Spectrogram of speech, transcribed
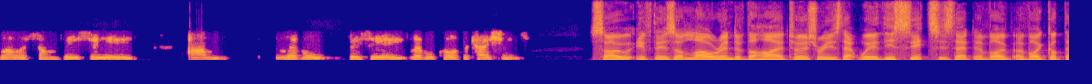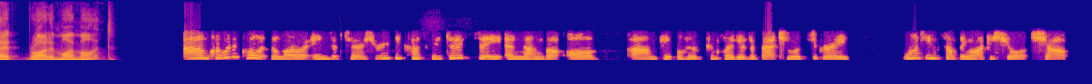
well as some VCE um, level VCE level qualifications. So, if there's a lower end of the higher tertiary, is that where this sits? Is that have I have I got that right in my mind? Um, I wouldn't call it the lower end of tertiary because we do see a number of um, people who have completed a bachelor's degree wanting something like a short, sharp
